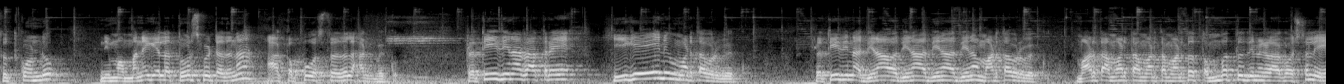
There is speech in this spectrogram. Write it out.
ಸುತ್ತಕೊಂಡು ನಿಮ್ಮ ಮನೆಗೆಲ್ಲ ತೋರಿಸ್ಬಿಟ್ಟು ಅದನ್ನು ಆ ಕಪ್ಪು ವಸ್ತ್ರದಲ್ಲಿ ಹಾಕಬೇಕು. ಪ್ರತಿದಿನ ರಾತ್ರಿ ಹೀಗೇ ನೀವು ಮಾಡ್ತಾ ಬರಬೇಕು. ಪ್ರತಿದಿನ ದಿನ ದಿನ ದಿನ ದಿನ ಮಾಡ್ತಾ ಬರಬೇಕು. ಮಾಡ್ತಾ ಮಾಡ್ತಾ ಮಾಡ್ತಾ ಮಾಡ್ತಾ ತೊಂಬತ್ತು ದಿನಗಳಾಗುವಷ್ಟರಲ್ಲಿ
